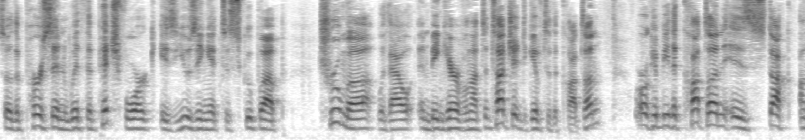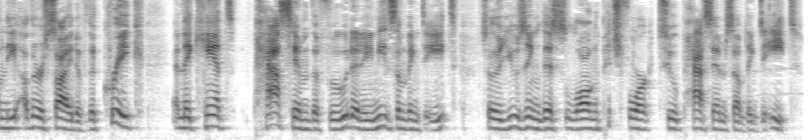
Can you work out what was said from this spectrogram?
So the person with the pitchfork is using it to scoop up truma without and being careful not to touch it to give to the cotton. Or it could be the cotton is stuck on the other side of the creek and they can't pass him the food and he needs something to eat. So they're using this long pitchfork to pass him something to eat.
